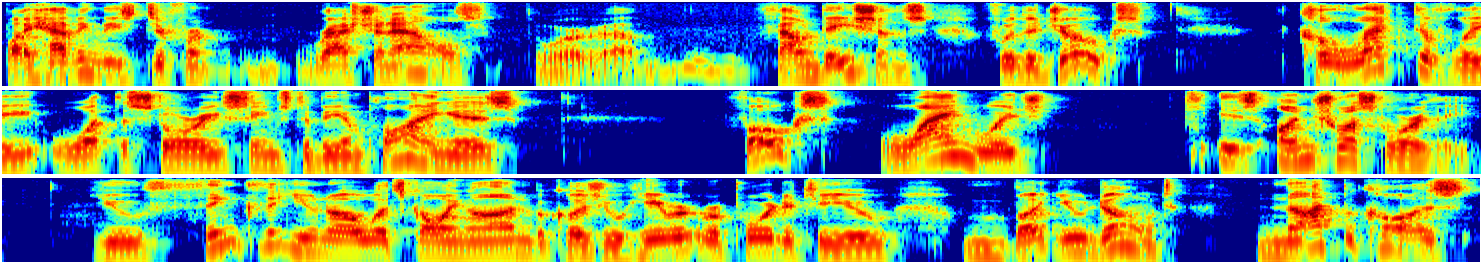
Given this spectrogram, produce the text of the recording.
by having these different rationales or um, foundations for the jokes, collectively, what the story seems to be implying is, folks, language is untrustworthy. You think that you know what's going on because you hear it reported to you, but you don't. Not because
